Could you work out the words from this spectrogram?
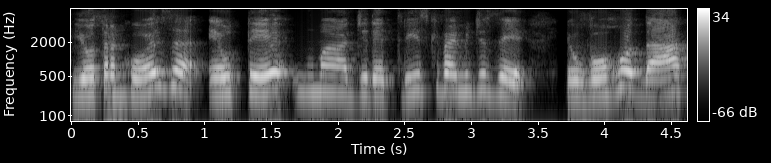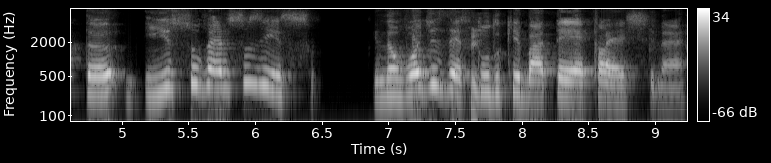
E outra Sim. coisa é eu ter uma diretriz que vai me dizer, eu vou rodar isso versus isso. E não vou dizer Sim. tudo que bater é clash, né?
